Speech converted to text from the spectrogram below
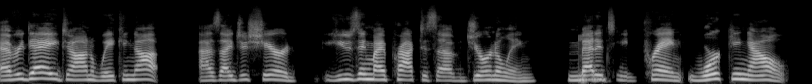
Every day, John, waking up, as I just shared, using my practice of journaling, mm-hmm. meditating, praying, working out,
